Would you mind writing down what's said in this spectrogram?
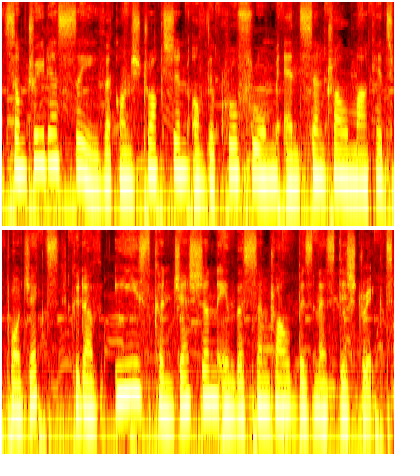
Some traders say the construction of the Krofrom and Central Market projects could have eased congestion in the Central Business District.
